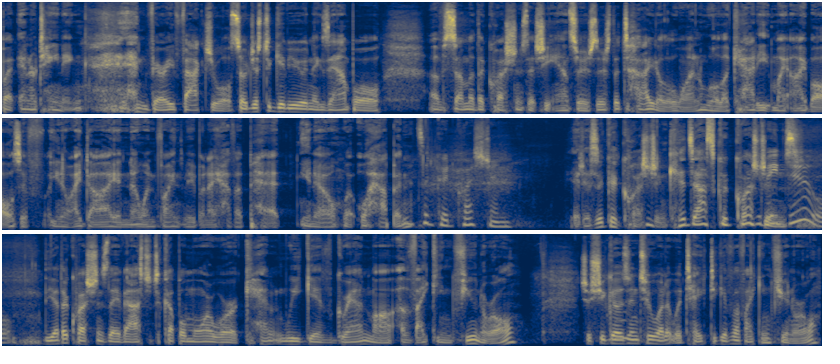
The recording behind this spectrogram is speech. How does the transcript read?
but entertaining and very factual. So, just to give you an example of some of the questions that she answers, there's the title one Will a cat eat my eyeballs if you know I die and no one finds me, but I have a pet? You know, what will happen? That's a good question. It is a good question. Kids ask good questions. They do. The other questions they've asked, just a couple more, were Can we give grandma a Viking funeral? So she goes oh. into what it would take to give a Viking funeral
